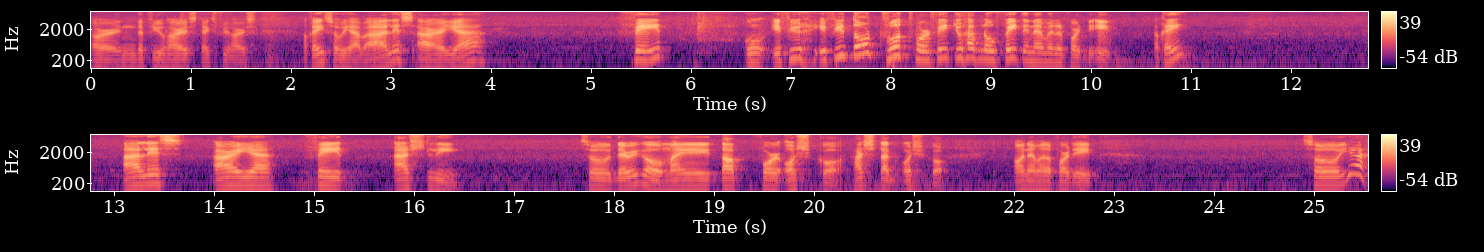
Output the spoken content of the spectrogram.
or in the few hours, next few hours. Okay, so we have Alice, Arya, Faith. Kung, if you if you don't vote for Faith, you have no faith in MNL48. Okay? Alice, Arya, Faith, Ashley. So there we go. My top 4 Oshko. Hashtag Oshko on MNL48. So yeah,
